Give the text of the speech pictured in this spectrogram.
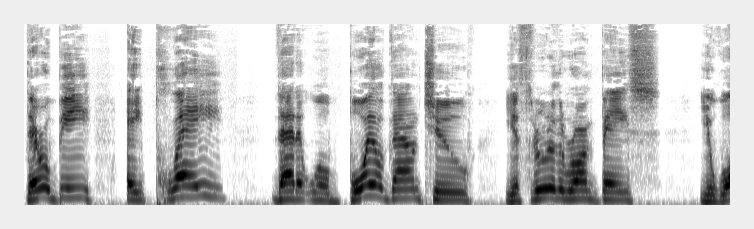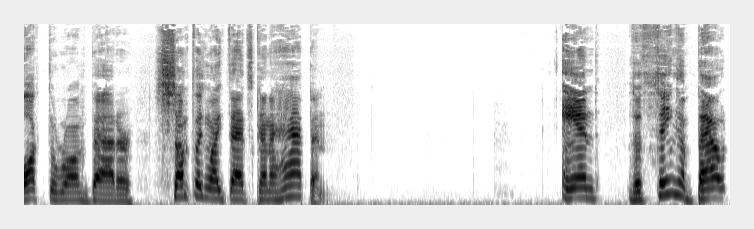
There will be a play that it will boil down to you threw to the wrong base you walk the wrong batter, something like that's going to happen. And the thing about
